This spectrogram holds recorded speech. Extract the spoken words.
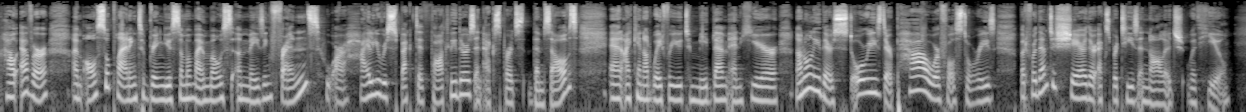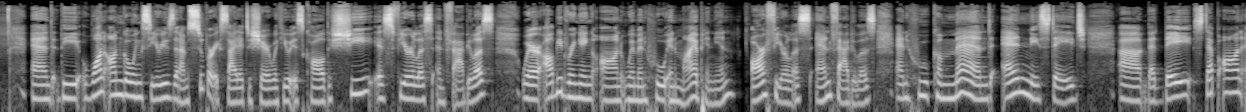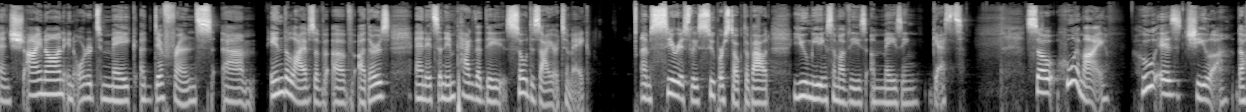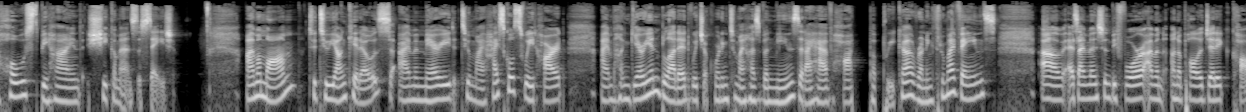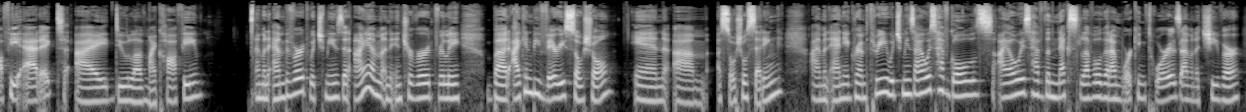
However, I'm also planning to bring you some of my most amazing friends who are highly respected thought leaders and experts themselves. And I cannot wait for you to meet them and hear not only their stories, their powerful stories, but for them to share their expertise and knowledge with you. And the one ongoing series that I'm super excited to share with you is called She is Fearless and Fabulous, where I'll be bringing on women who, in my opinion, are fearless and fabulous and who command any stage uh, that they step on and shine on in order to make a difference um, in the lives of, of others. And it's an impact that they so desire to make. I'm seriously super stoked about you meeting some of these amazing guests. So, who am I? Who is Csilla, the host behind She Commands the Stage? I'm a mom to two young kiddos. I'm married to my high school sweetheart. I'm Hungarian blooded, which according to my husband means that I have hot paprika running through my veins. Um, as I mentioned before, I'm an unapologetic coffee addict. I do love my coffee. I'm an ambivert, which means that I am an introvert, really, but I can be very social in um, a social setting. I'm an Enneagram 3, which means I always have goals. I always have the next level that I'm working towards. I'm an achiever.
